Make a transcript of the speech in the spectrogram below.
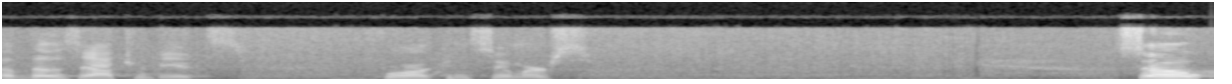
of those attributes for our consumers. So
